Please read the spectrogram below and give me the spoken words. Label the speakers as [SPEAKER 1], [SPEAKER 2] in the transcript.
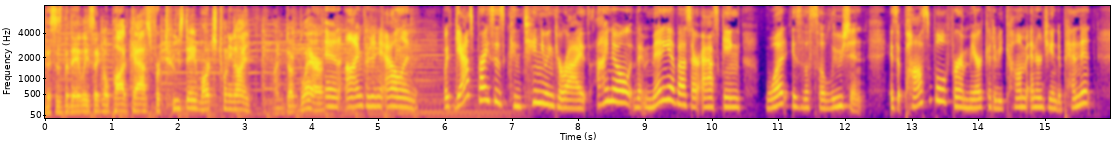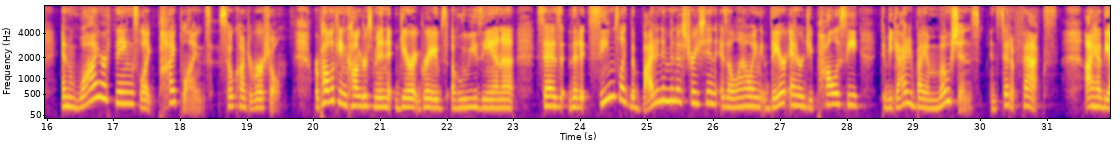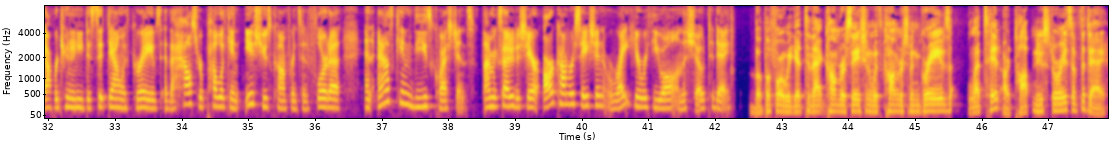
[SPEAKER 1] This is the Daily Signal podcast for Tuesday, March 29th. I'm Doug Blair.
[SPEAKER 2] And I'm Virginia Allen. With gas prices continuing to rise, I know that many of us are asking, what is the solution? Is it possible for America to become energy independent? And why are things like pipelines so controversial? Republican Congressman Garret Graves of Louisiana says that it seems like the Biden administration is allowing their energy policy to be guided by emotions instead of facts. I had the opportunity to sit down with Graves at the House Republican Issues Conference in Florida and ask him these questions. I'm excited to share our conversation right here with you all on the show today.
[SPEAKER 1] But before we get to that conversation with Congressman Graves, let's hit our top news stories of the day.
